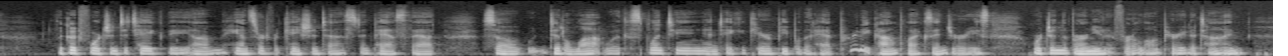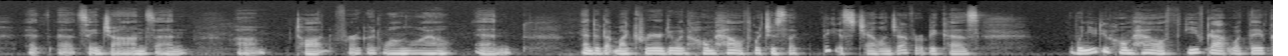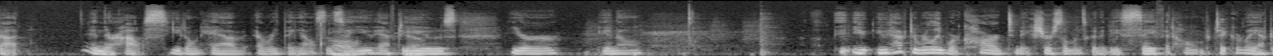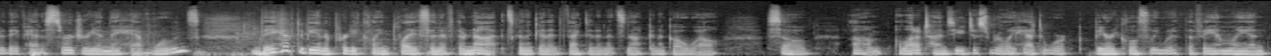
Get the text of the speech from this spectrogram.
the good fortune to take the um, hand certification test and pass that. So did a lot with splinting and taking care of people that had pretty complex injuries. Worked in the burn unit for a long period of time at, at St. John's and um, taught for a good long while and ended up my career doing home health, which is the biggest challenge ever because when you do home health, you've got what they've got in their house. You don't have everything else. And so Oh, you have to yeah. use your, you know, you, you have to really work hard to make sure someone's going to be safe at home, particularly after they've had a surgery and they have wounds. They have to be in a pretty clean place. And if they're not, it's going to get infected and it's not going to go well. So um, a lot of times you just really had to work very closely with the family and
